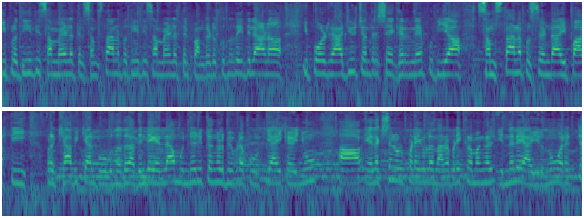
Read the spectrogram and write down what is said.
ഈ പ്രതിനിധി സമ്മേളനത്തിൽ സംസ്ഥാന പ്രതിനിധി സമ്മേളനത്തിൽ പങ്കെടുക്കുന്നത്. ഇതിലാണ് ഇപ്പോൾ രാജീവ് ചന്ദ്രശേഖരനെ പുതിയ സംസ്ഥാന പ്രസിഡന്റായി പാർട്ടി പ്രഖ്യാപിക്കാൻ പോകുന്നത്. അതിന്റെ എല്ലാ മുന്നൊരുക്കങ്ങളും ഇവിടെ പൂർത്തിയായി കഴിഞ്ഞു. ഇലക്ഷൻ ഉൾപ്പെടെയുള്ള നടപടിക്രമങ്ങൾ ഇന്നലെയായിരുന്നു ഒരൊറ്റ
